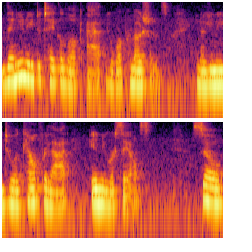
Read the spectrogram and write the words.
then you need to take a look at your promotions. You know, you need to account for that in your sales. So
